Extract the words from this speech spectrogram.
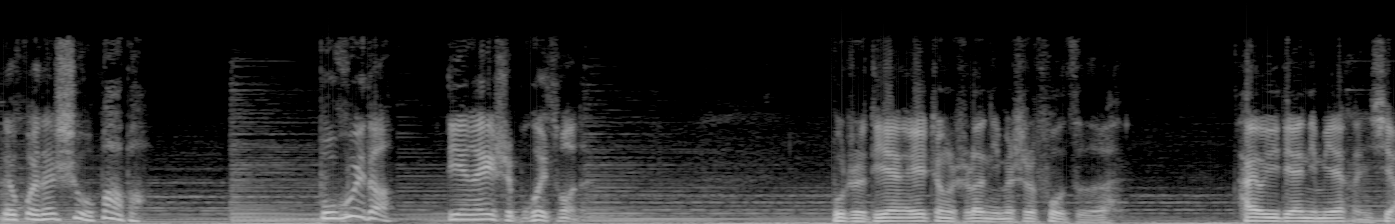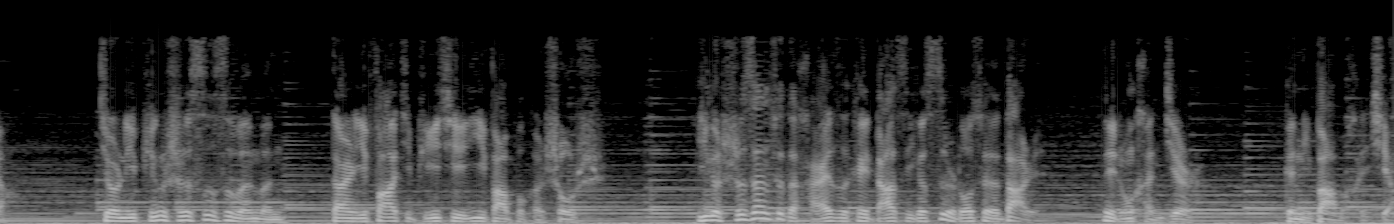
那坏蛋是我爸爸。不会的，DNA 是不会错的。不止 DNA 证实了你们是父子，还有一点你们也很像，就是你平时斯斯文文，但是一发起脾气一发不可收拾。一个十三岁的孩子可以打死一个四十多岁的大人，那种狠劲儿，跟你爸爸很像。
